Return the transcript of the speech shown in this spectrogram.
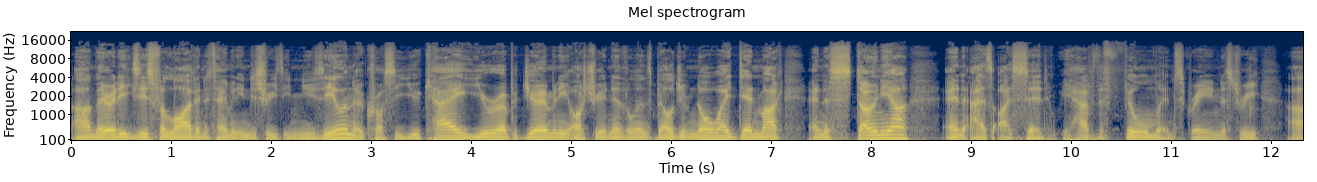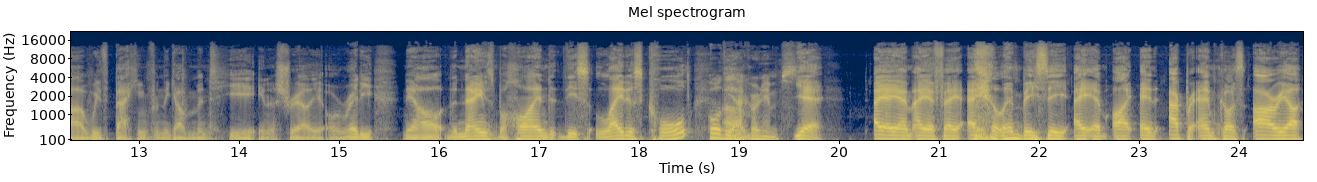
Um, they already exist for live entertainment industries in New Zealand, across the UK, Europe, Germany, Austria, Netherlands, Belgium, Norway, Denmark, and Estonia. And as I said, we have the film and screen industry uh, with backing from the government here in Australia already. Now, the names behind this latest call. All the um, acronyms. Yeah. AAM, AFA, ALMBC, AMIN, APRA, AMCOS, ARIA,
